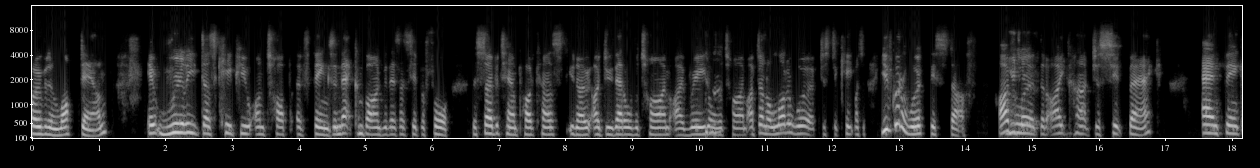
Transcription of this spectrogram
COVID and lockdown, it really does keep you on top of things. And that combined with, as I said before, the Sobertown podcast, you know, I do that all the time. I read mm-hmm. all the time. I've done a lot of work just to keep myself. You've got to work this stuff. I've learned that I can't just sit back and think,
